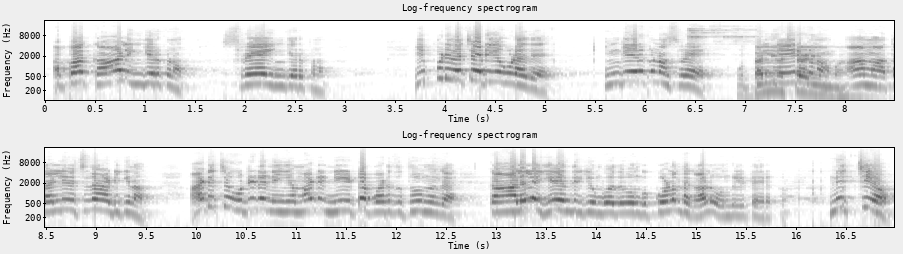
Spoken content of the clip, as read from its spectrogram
அப்போ கால் இங்கே இருக்கணும் ஸ்ப்ரே இங்கே இருக்கணும். இப்படி வச்சு அடிக்கக்கூடாது இங்கே இருக்கணும் ஸ்ப்ரே. இங்க இருக்கணும். அடிக்கணுமா? ஆமா தள்ளி வச்சு தான் அடிக்கணும். அடிச்சு விட்டுட்டு நீங்க மாட்டு நீட்டா படுத்து தூங்குங்க. காலையில் ஏந்திரிக்கும் போது உங்கள் குழந்தை கால் உங்கள்கிட்ட இருக்கும். நிச்சயம்.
